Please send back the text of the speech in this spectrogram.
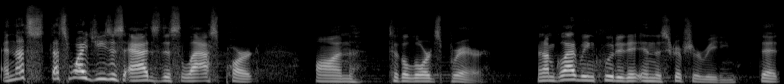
And that's, that's why Jesus adds this last part on to the Lord's Prayer. And I'm glad we included it in the scripture reading. That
